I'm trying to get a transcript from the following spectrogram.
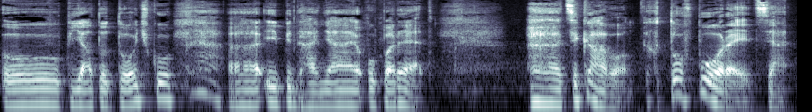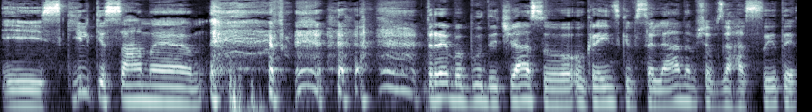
У п'яту точку е, і підганяє уперед. Е, Цікаво, хто впорається, і скільки саме треба буде часу українським селянам, щоб загасити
